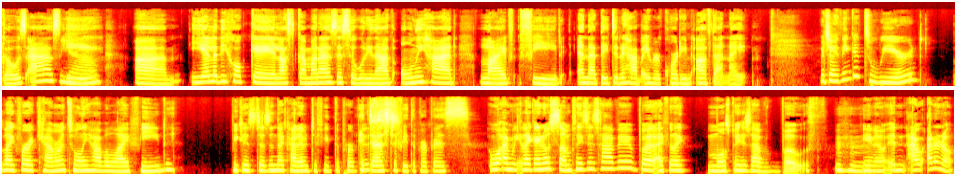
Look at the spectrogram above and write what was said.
goes as Yeah. E. Um, y él le dijo que las cámaras de seguridad only had live feed and that they didn't have a recording of that night. Which I think it's weird, like for a camera to only have a live feed, because doesn't that kind of defeat the purpose? It does defeat the purpose. Well, I mean, like I know some places have it, but I feel like most places have both. Mhm. You know, and I, I don't know.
